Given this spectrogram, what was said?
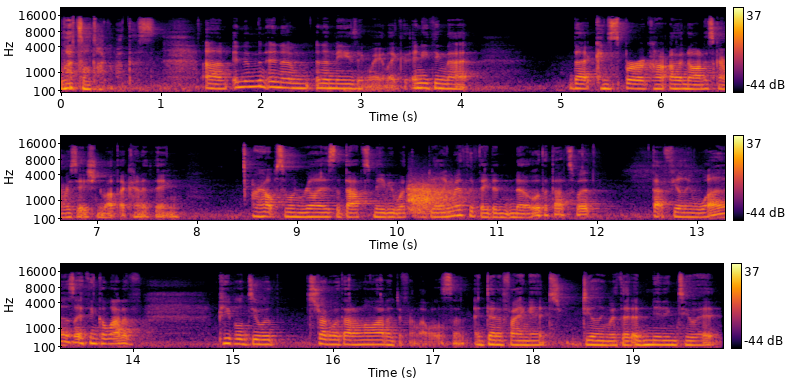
let's all talk about this, um, in, in a, an amazing way. Like anything that that can spur a, an honest conversation about that kind of thing, or help someone realize that that's maybe what they're dealing with if they didn't know that that's what that feeling was. I think a lot of people deal with struggle with that on a lot of different levels identifying it dealing with it admitting to it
